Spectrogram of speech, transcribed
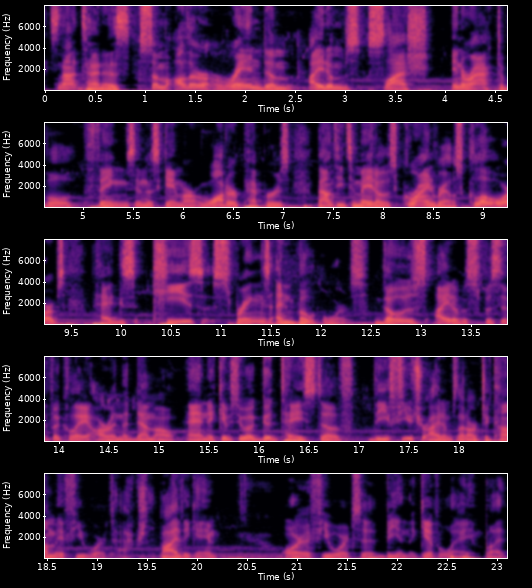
It's not tennis. Some other random items slash interactable things in this game are water peppers, bounty tomatoes, grind rails, glow orbs, pegs, keys, springs, and boat oars. Those items specifically are in the demo, and it gives you a good taste of the future items that are to come if you were to actually buy the game or if you were to be in the giveaway, but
